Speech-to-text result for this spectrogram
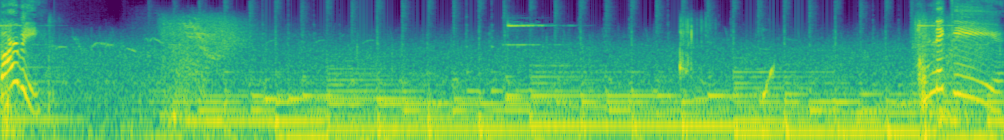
Barbie! Nikki!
